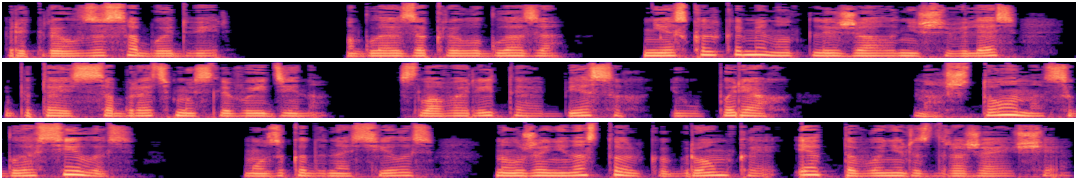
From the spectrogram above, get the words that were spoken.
Прикрыл за собой дверь. Аглая закрыла глаза. Несколько минут лежала, не шевелясь и пытаясь собрать мысли воедино. Слова Риты о бесах и упырях. На что она согласилась? Музыка доносилась, но уже не настолько громкая и оттого не раздражающая.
